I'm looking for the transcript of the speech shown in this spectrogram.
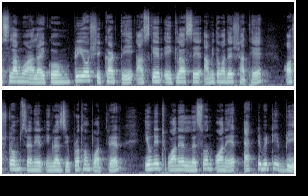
আসসালামু আলাইকুম। প্রিয় শিক্ষার্থী, আজকের এই ক্লাসে আমি তোমাদের সাথে অষ্টম শ্রেণির ইংরাজি প্রথম পত্রের ইউনিট ওয়ানের লেসন ওয়ানের অ্যাক্টিভিটি বি।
